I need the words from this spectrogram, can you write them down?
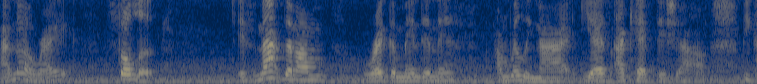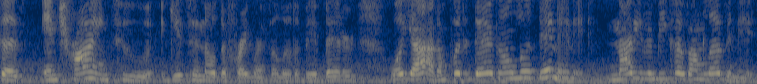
I know right? So look it's not that i'm recommending this i'm really not. Yes i kept this y'all. Because in trying to get to know the fragrance a little bit better well y'all i done put a daggone little dent in it. Not even because i'm loving it.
